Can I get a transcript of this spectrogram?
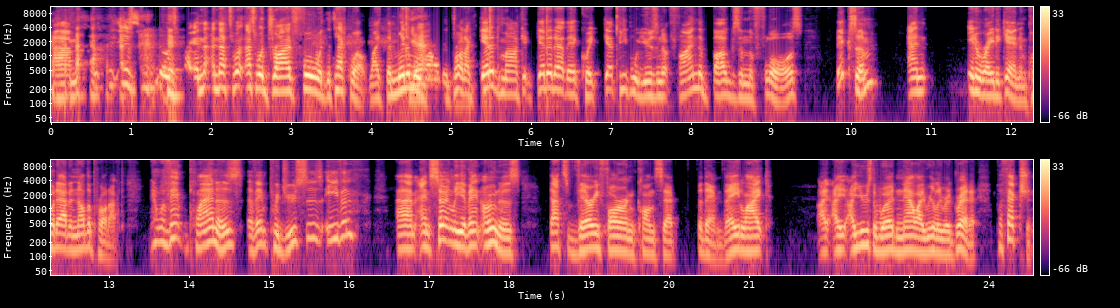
Um, is, and, and that's what that's what drives forward the tech world. Like the minimal yeah. viable product get it to market get it out there quick get people using it find the bugs and the flaws fix them and iterate again and put out another product. Now event planners event producers even um, and certainly event owners that's very foreign concept for them. They like I, I, I use the word and now i really regret it perfection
